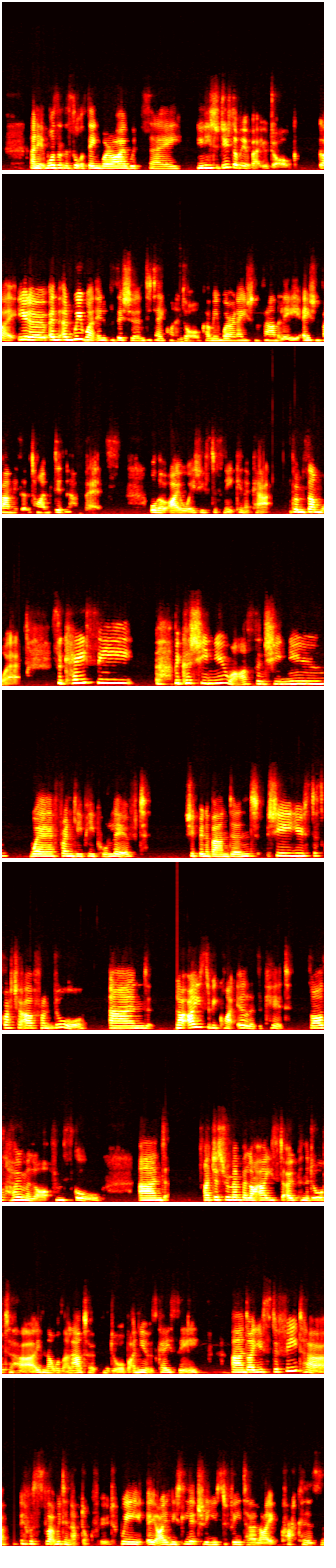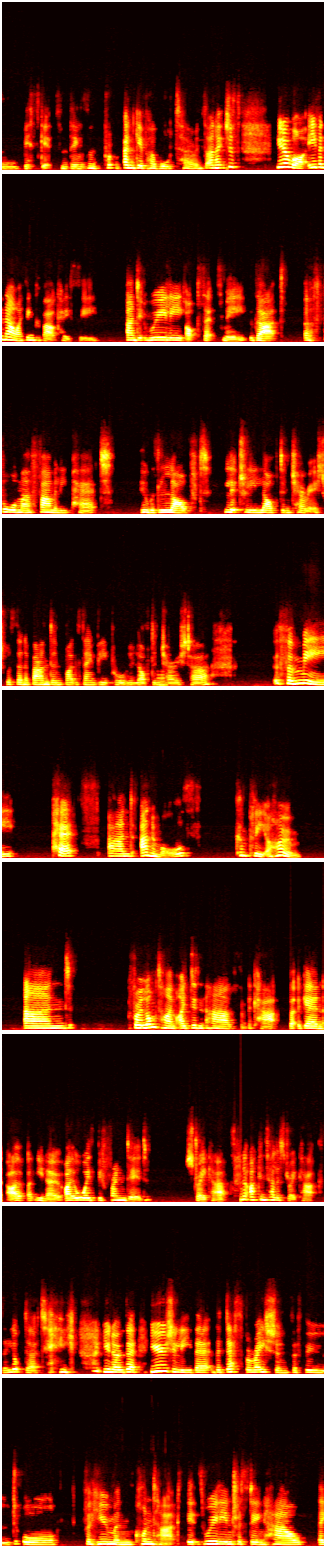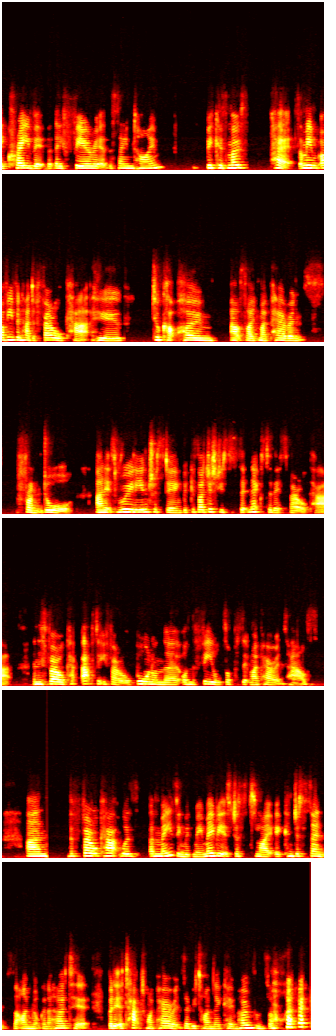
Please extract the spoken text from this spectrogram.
And it wasn't the sort of thing where I would say, you need to do something about your dog. Like, you know, and, and we weren't in a position to take on a dog. I mean, we're an Asian family. Asian families at the time didn't have pets, although I always used to sneak in a cat from somewhere. So Casey, because she knew us and she knew where friendly people lived, she'd been abandoned, she used to scratch at our front door. And like I used to be quite ill as a kid. So I was home a lot from school. And I just remember like I used to open the door to her, even though I wasn't allowed to open the door, but I knew it was Casey. And I used to feed her. It was like we didn't have dog food. We, eh, I literally used to feed her like crackers and biscuits and things, and and give her water and so. And it just, you know what? Even now, I think about Casey, and it really upsets me that a former family pet who was loved, literally loved and cherished, was then abandoned by the same people who loved and oh. cherished her. For me, pets and animals complete a home. And for a long time, I didn't have a cat. But again, I, you know, I always befriended stray cats. I can tell a stray cat they look dirty. you know, they're usually they're the desperation for food or for human contact. It's really interesting how they crave it, but they fear it at the same time. Because most pets, I mean, I've even had a feral cat who took up home outside my parents' front door. And it's really interesting because I just used to sit next to this feral cat and this feral cat, absolutely feral, born on the on the fields opposite my parents' house, and the feral cat was amazing with me. Maybe it's just like it can just sense that I'm not going to hurt it, but it attacked my parents every time they came home from somewhere.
